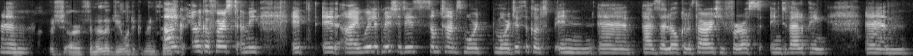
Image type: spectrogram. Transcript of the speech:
Um, or Fionnuala, do you want to come in first? I'll, I'll go first. I mean, it, it. I will admit it is sometimes more more difficult in uh, as a local authority for us in developing um,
